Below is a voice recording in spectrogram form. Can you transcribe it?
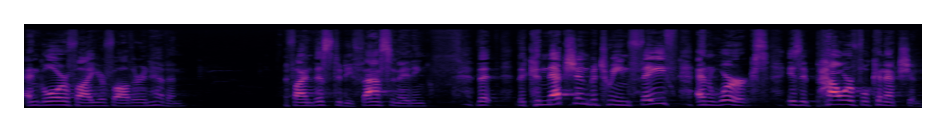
and glorify your Father in heaven. I find this to be fascinating that the connection between faith and works is a powerful connection.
